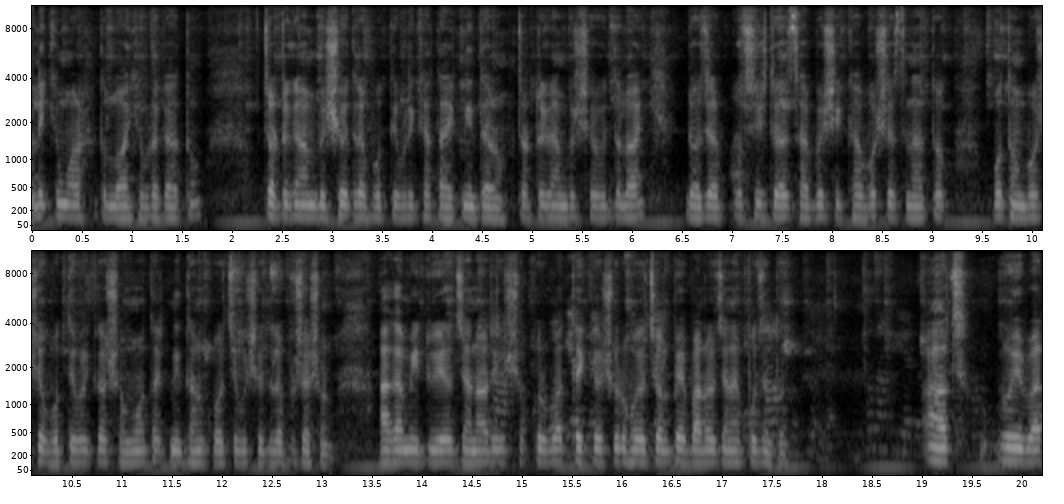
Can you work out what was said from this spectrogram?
আলাইকুম রহমতুল্লাহ বরকাত চট্টগ্রাম বিশ্ববিদ্যালয় ভর্তি পরীক্ষা তারিখ নির্ধারণ। চট্টগ্রাম বিশ্ববিদ্যালয় দু হাজার পঁচিশ দু হাজার ছাব্বিশ শিক্ষাবর্ষে স্নাতক প্রথম বর্ষে ভর্তি পরীক্ষার সম্ভাবনা তারিখ নির্ধারণ করেছে বিশ্ববিদ্যালয় প্রশাসন। আগামী দুই জানুয়ারি শুক্রবার থেকে শুরু হয়ে চলবে বারো জানুয়ারি পর্যন্ত। আজ রবিবার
